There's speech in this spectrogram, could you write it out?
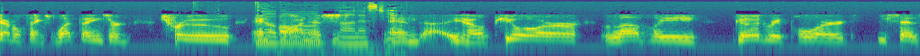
several things: what things are true and Noble, honest, honest yeah. and uh, you know, pure, lovely, good report. he says,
